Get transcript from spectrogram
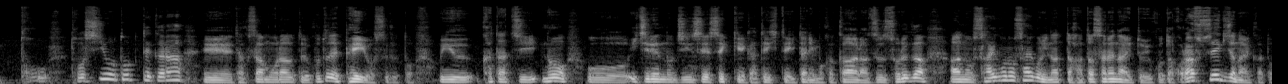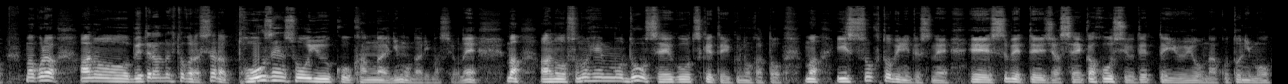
ー年を取ってから、えー、たくさんもらうということでペイをするという形の一連の人生設計ができていたにもかかわらずそれがあの最後の最後になって果たされないということはこれは不正義じゃないかと、まあ、これはあのベテランの人からしたら当然そういうこう考えにもなりますよね、まあ、あのその辺もどう整合をつけていくのかと、まあ、一足飛びにですね、えー、全てじゃ成果報酬でっていうようなことにも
